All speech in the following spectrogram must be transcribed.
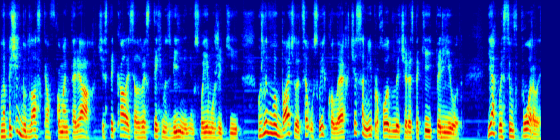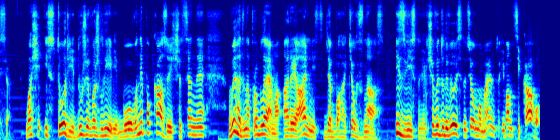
Напишіть, будь ласка, в коментарях, чи стикалися ви з тихим звільненням в своєму житті. Можливо, ви бачили це у своїх колег, чи самі проходили через такий період. Як ви з цим впоралися? Ваші історії дуже важливі, бо вони показують, що це не вигадана проблема, а реальність для багатьох з нас. І звісно, якщо ви додивилися до цього моменту і вам цікаво,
